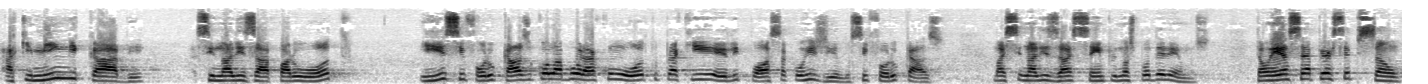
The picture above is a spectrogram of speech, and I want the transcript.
a que mim me cabe sinalizar para o outro e, se for o caso, colaborar com o outro para que ele possa corrigi-lo, se for o caso. Mas sinalizar sempre nós poderemos. Então, essa é a percepção.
